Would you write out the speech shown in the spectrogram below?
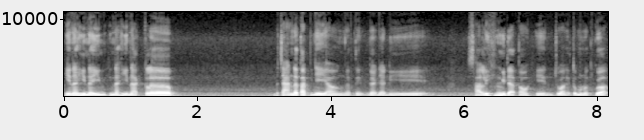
hina hina hina hina klub. Bercanda tapi ya nggak nggak jadi saling ngejatohin. Cuma itu menurut gua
